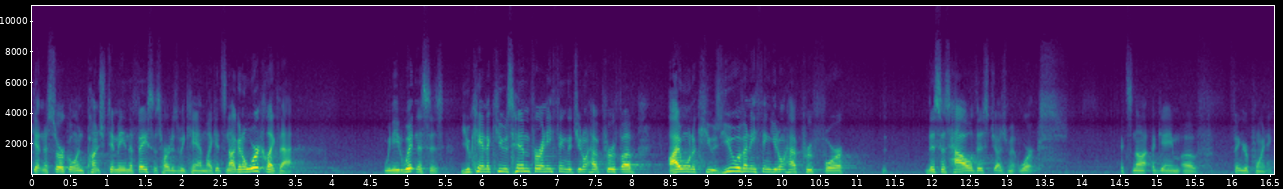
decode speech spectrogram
get in a circle and punch Timmy in the face as hard as we can. Like, it's not going to work like that. We need witnesses. You can't accuse him for anything that you don't have proof of. I won't accuse you of anything you don't have proof for. This is how this judgment works. It's not a game of finger pointing.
